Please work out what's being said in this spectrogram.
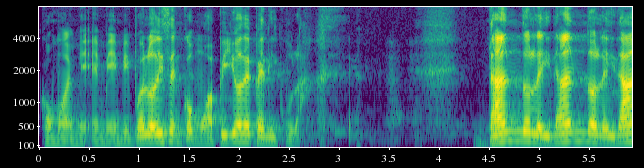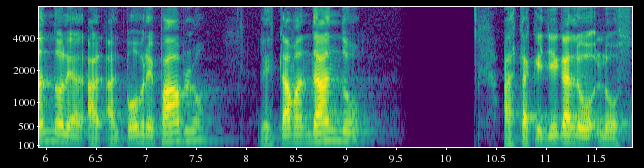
como en mi, pueblo dicen, como a pillo de película. dándole y dándole y dándole al, pobre Pablo. Le estaban dando hasta que llegan los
